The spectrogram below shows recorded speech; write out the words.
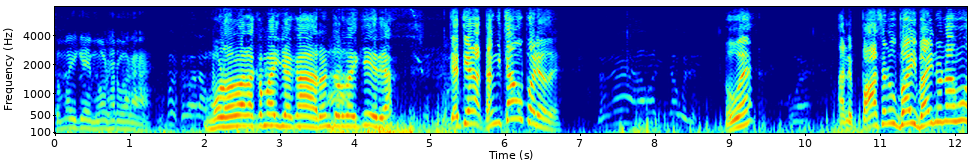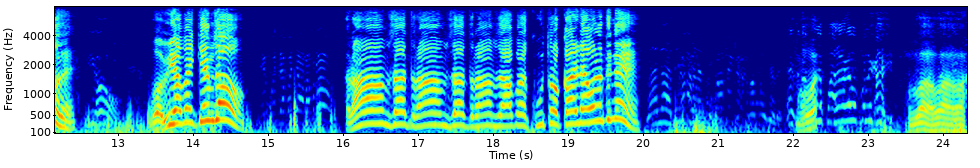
કમાઈ ગયા મોઢર વાળા મોડો વાળા કમાઈ ગયા કા? રણછોડભાઈ કે રહ્યા? તે અત્યારે આ ધંગ ચાવું પડ્યો છે? હોવે? અને પાછળ ભાઈ ભાઈ નું નામ શું છે? ઓ વિહાભાઈ કેમ છો? રામ રામસાદ રામ સત રામ સત. આપણે કૂતરો કરડ્યો નથી ને? વાહ વાહ વાહ.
